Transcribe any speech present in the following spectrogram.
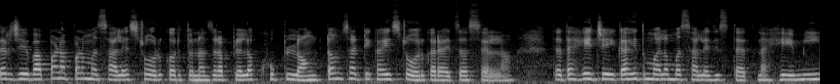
तर जेव्हा पण आपण मसाले स्टोअर करतो ना जर आपल्याला खूप लाँग टर्मसाठी काही स्टोअर करायचं असेल ना तर आता हे जे काही तुम्हाला मसाले दिसत आहेत ना हे मी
